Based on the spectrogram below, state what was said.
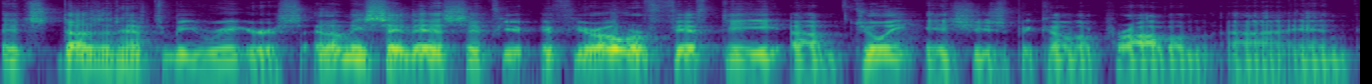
it doesn't have to be rigorous. And let me say this: if you're if you're over fifty, uh, joint issues become a problem, uh, and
